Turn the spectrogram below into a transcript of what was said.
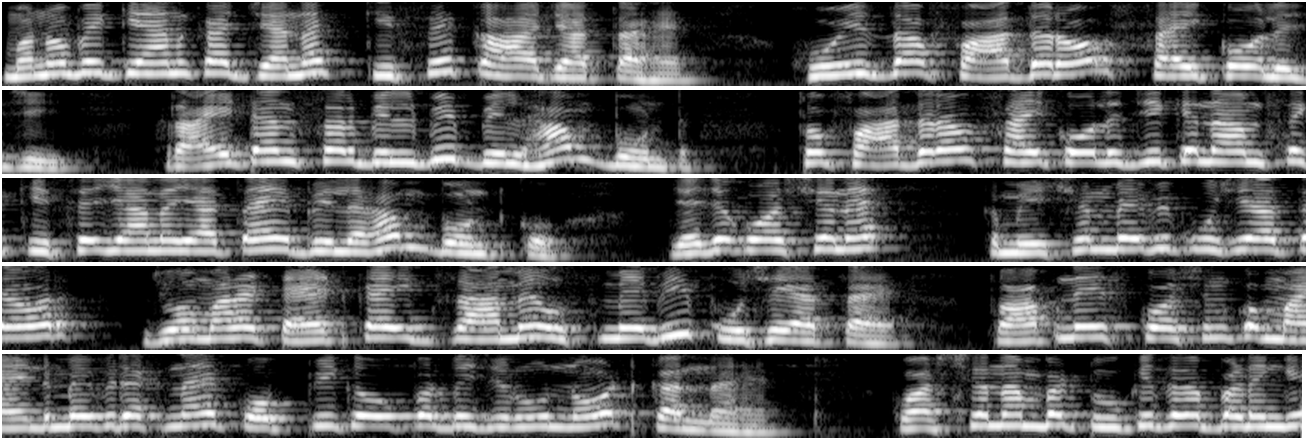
मनोविज्ञान का जनक किसे कहा जाता है? Who is the father of psychology right answer will be Wilhelm Wundt तो फादर ऑफ़ साइकोलॉजी के नाम से किसे जाना जाता है? बिलहम बुंट को। ये जो क्वेश्चन है कमीशन में भी पूछा जाता है और जो हमारा टेट का एग्ज़ाम है, उसमें भी पूछा जाता है। तो आपने इस क्वेश्चन को माइंड में भी रखना है कॉपी के ऊपर भी ज़रूर नोट करना है। क्वेश्चन नंबर टू की तरफ़ पढ़ेंगे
